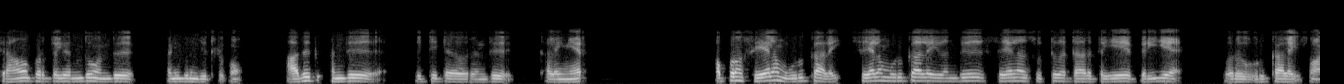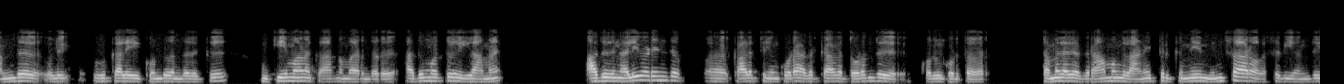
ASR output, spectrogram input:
கிராமப்புறத்துல இருந்தும் வந்து பணிபுரிஞ்சிட்டு இருக்கோம். அது வந்து வித்திட்டவர் வந்து கலைஞர் அப்புறம் சேலம் உருக்காலை. சேலம் உருக்காலை வந்து சேலம் சுற்று வட்டாரத்திலேயே பெரிய ஒரு உருக்காலை. ஸோ அந்த ஒளி உருக்காலையை கொண்டு வந்ததுக்கு முக்கியமான காரணமா இருந்தார் அது மட்டும் இல்லாம அது நலிவடைந்த காலத்திலும் கூட அதற்காக தொடர்ந்து குரல் கொடுத்தவர். தமிழக கிராமங்கள் அனைத்திற்குமே மின்சார வசதி வந்து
